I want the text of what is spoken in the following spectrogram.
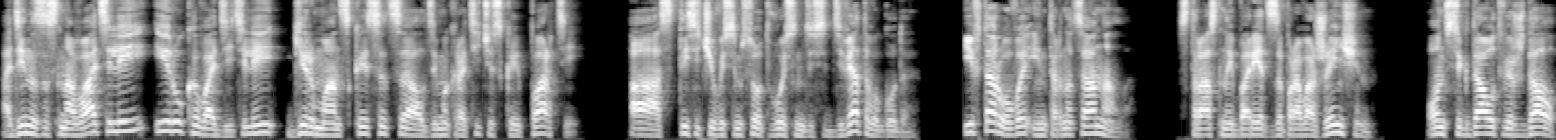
один из основателей и руководителей Германской социал-демократической партии, а с 1889 года и Второго интернационала. Страстный борец за права женщин, он всегда утверждал,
